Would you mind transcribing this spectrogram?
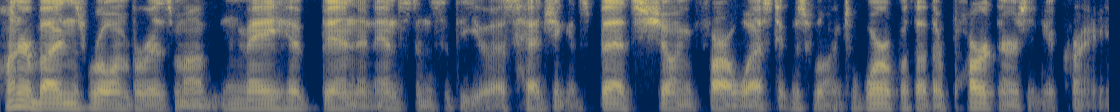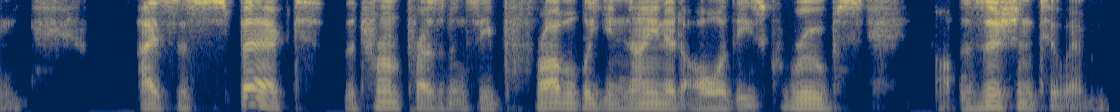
Hunter Biden's role in Burisma may have been an instance of the U.S. hedging its bets, showing Far West it was willing to work with other partners in Ukraine. I suspect the Trump presidency probably united all of these groups opposition to him.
